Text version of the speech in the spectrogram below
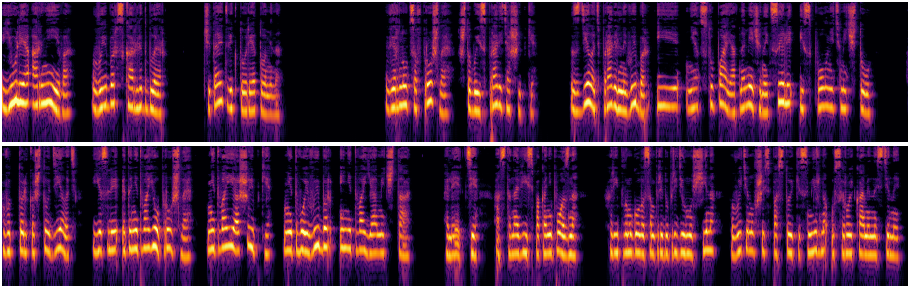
Юлия Арниева. Выбор Скарлетт Блэр. Читает Виктория Томина. Вернуться в прошлое, чтобы исправить ошибки. Сделать правильный выбор и, не отступая от намеченной цели, исполнить мечту. Вот только что делать, если это не твое прошлое, не твои ошибки, не твой выбор и не твоя мечта? Летти, остановись, пока не поздно. Хриплым голосом предупредил мужчина, вытянувшись по стойке смирно у сырой каменной стены.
